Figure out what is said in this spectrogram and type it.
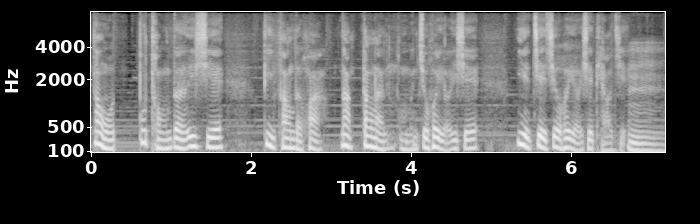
那我不同的一些地方的话，那当然我们就会有一些业界就会有一些调节。嗯。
